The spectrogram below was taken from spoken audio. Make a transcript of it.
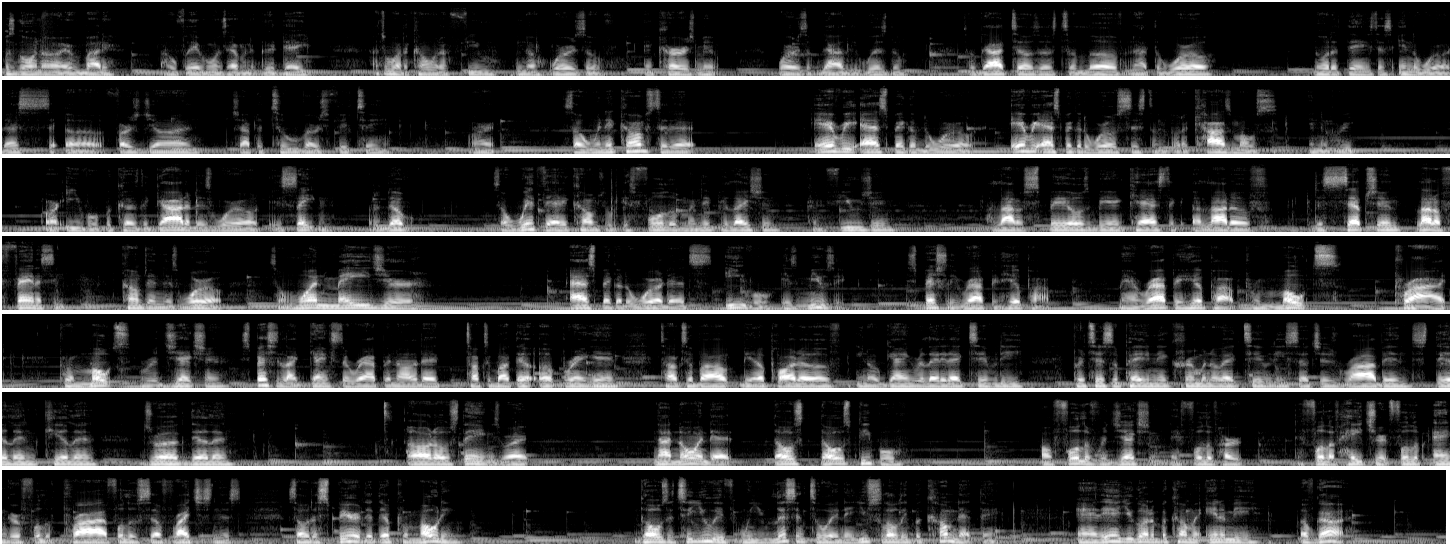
What's going on, everybody? Hopefully, everyone's having a good day. I just want to come with a few, you know, words of encouragement, words of godly wisdom. So, God tells us to love not the world, nor the things that's in the world. That's uh, 1 John chapter 2, verse 15. All right. So, when it comes to that, every aspect of the world, every aspect of the world system, or the cosmos in the Greek, are evil because the God of this world is Satan or the devil. So with that, it comes with it's full of manipulation, confusion, a lot of spells being cast, a lot of deception, a lot of fantasy comes in this world. So one major aspect of the world that's evil is music, especially rap and hip hop. Man, rap and hip hop promotes pride promotes rejection, especially like gangster rap and all of that. Talks about their upbringing, talks about being a part of, you know, gang related activity, participating in criminal activities such as robbing, stealing, killing, drug dealing, all those things, right? Not knowing that those those people are full of rejection, they're full of hurt, full of hatred, full of anger, full of pride, full of self righteousness. So the spirit that they're promoting goes into you if when you listen to it, and then you slowly become that thing, and then you're going to become an enemy of God.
